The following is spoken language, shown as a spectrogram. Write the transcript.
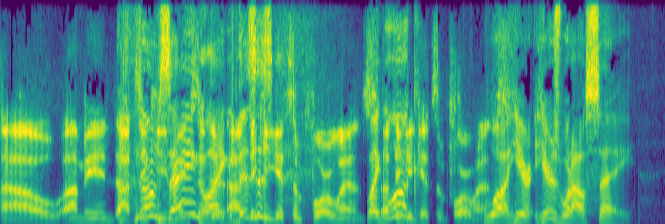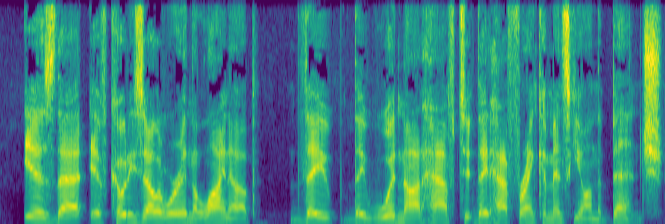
Oh, I mean, I think, saying, like, I think is, he gets some four wins. Like, I look, think he gets some four wins. Well, here, here's what I'll say: is that if Cody Zeller were in the lineup, they they would not have to. They'd have Frank Kaminsky on the bench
